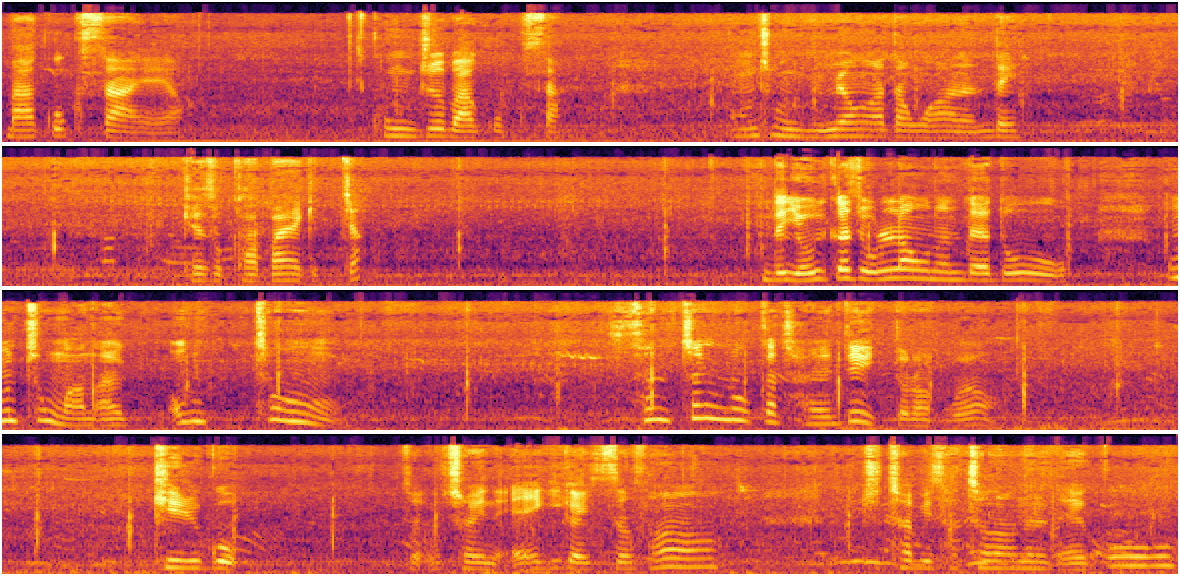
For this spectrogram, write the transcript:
마곡사예요. 공주 마곡사. 엄청 유명하다고 하는데 계속 가봐야겠죠? 근데 여기까지 올라오는데도 엄청 많아요. 엄청 산책로가 잘 돼 있더라고요. 길고 저- 저희는 아기가 있어서 주차비 4,000원을 내고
